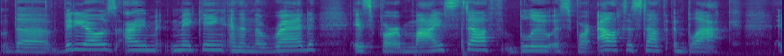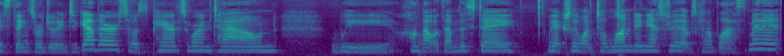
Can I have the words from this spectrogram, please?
the videos I'm making. And then the red is for my stuff, blue is for Alex's stuff, and black is things we're doing together. So his parents were in town. We hung out with them this day. We actually went to London yesterday. That was kind of last minute.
